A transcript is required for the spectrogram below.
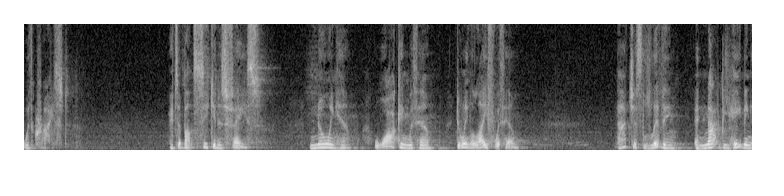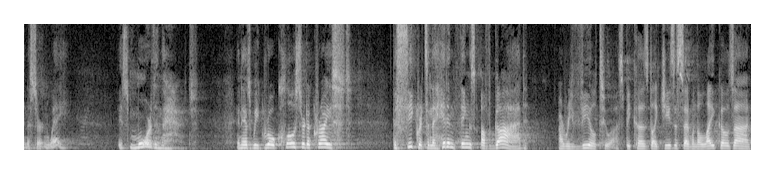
with Christ. It's about seeking his face, knowing him, walking with him, doing life with him. Not just living and not behaving in a certain way. It's more than that. And as we grow closer to Christ, the secrets and the hidden things of God are revealed to us because, like Jesus said, when the light goes on,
